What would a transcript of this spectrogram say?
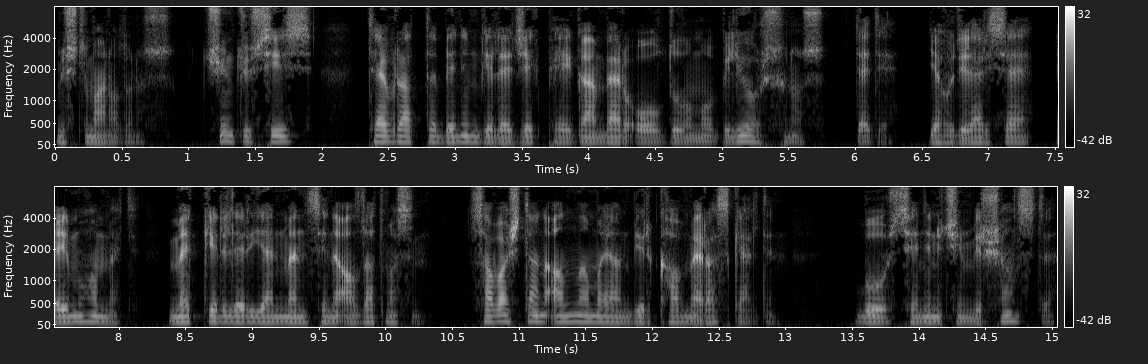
Müslüman olunuz. Çünkü siz, Tevrat'ta benim gelecek peygamber olduğumu biliyorsunuz, dedi. Yahudiler ise, ey Muhammed, Mekkelileri yenmen seni aldatmasın. Savaştan anlamayan bir kavme rast geldin. Bu senin için bir şanstı.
